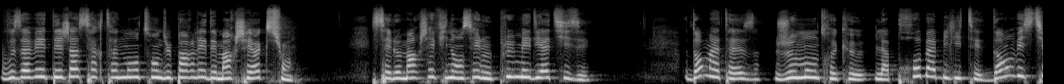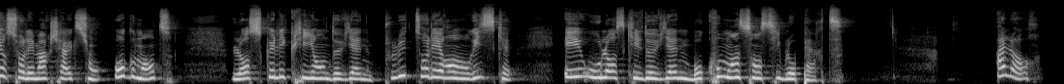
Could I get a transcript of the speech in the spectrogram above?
Vous avez déjà certainement entendu parler des marchés actions. C'est le marché financier le plus médiatisé. Dans ma thèse, je montre que la probabilité d'investir sur les marchés actions augmente lorsque les clients deviennent plus tolérants au risque et ou lorsqu'ils deviennent beaucoup moins sensibles aux pertes. Alors,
